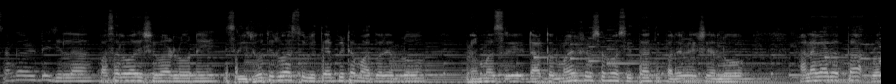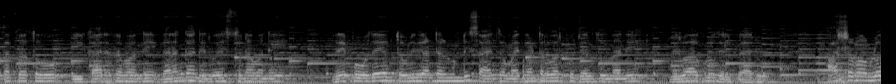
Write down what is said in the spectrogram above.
సంగారెడ్డి జిల్లా పసలవారి శివార్లోని శ్రీ జ్యోతిర్వాస్తు విద్యాపీఠం ఆధ్వర్యంలో బ్రహ్మశ్రీ డాక్టర్ మహేశ్వర శర్మ సిద్ధాంతి పర్యవేక్షణలో అనగాదత్త వ్రతక్రతువు ఈ కార్యక్రమాన్ని ఘనంగా నిర్వహిస్తున్నామని రేపు ఉదయం తొమ్మిది గంటల నుండి సాయంత్రం ఐదు గంటల వరకు జరుగుతుందని నిర్వాహకులు తెలిపారు. ఆశ్రమంలో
